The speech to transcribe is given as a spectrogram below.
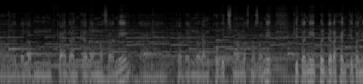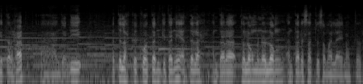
uh, dalam keadaan-keadaan masa ini uh, keadaan orang COVID-19 masa ini kita ni pergerakan kita ni terhad. Uh, jadi itulah kekuatan kita ni adalah antara tolong menolong antara satu sama lain betul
